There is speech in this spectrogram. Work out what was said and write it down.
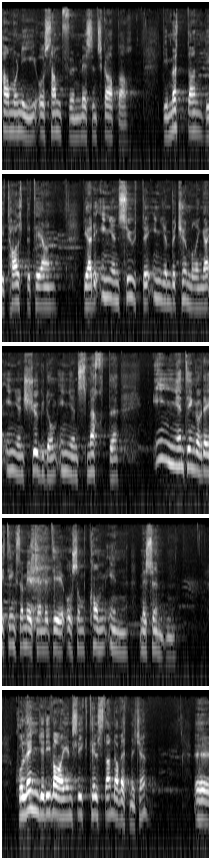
harmoni og samfunn med sin skaper. De møtte han, de talte til han, de hadde ingen sute, ingen bekymringer, ingen sykdom, ingen smerte. Ingenting av de ting som vi kjenner til, og som kom inn med synden. Hvor lenge de var i en slik tilstand, det vet vi ikke. Eh,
